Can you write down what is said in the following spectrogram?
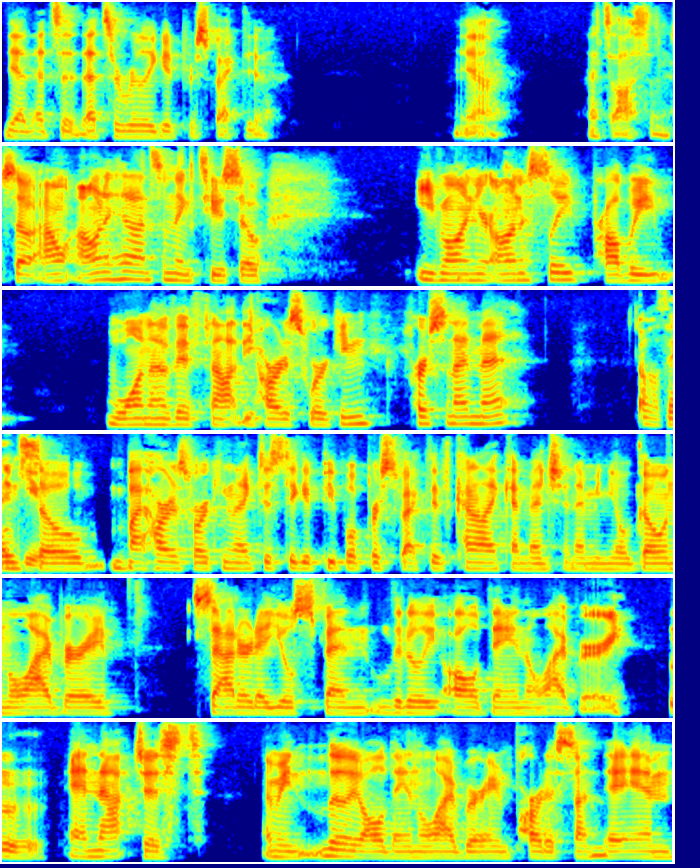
yeah, that's a that's a really good perspective. Yeah, that's awesome. So I, I want to hit on something too. So, Yvonne, you're honestly probably one of, if not the hardest working person I've met. Oh, thank and you. So by hardest working, like just to give people perspective, kind of like I mentioned, I mean, you'll go in the library Saturday, you'll spend literally all day in the library mm-hmm. and not just, I mean, literally all day in the library and part of Sunday. And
